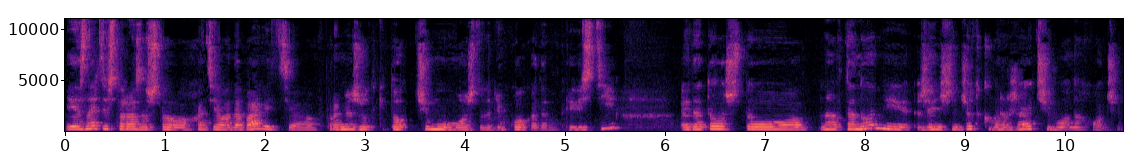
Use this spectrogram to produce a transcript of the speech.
я, знаете, что раза что хотела добавить э, в промежутке, то, к чему может это легко к этому привести, это то, что на автономии женщина четко выражает, чего она хочет.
